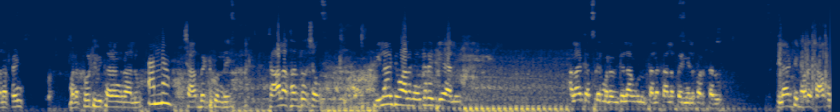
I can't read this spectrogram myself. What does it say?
మన ఫ్రెండ్స్ మన తోటి వికలాంగురాలు షాప్ పెట్టుకుంది. చాలా సంతోషం. ఇలాంటి వాళ్ళని ఎంకరేజ్ చేయాలి. అలాంటప్పుడే మన వికలాంగులు తన కాళ్ళపై నిలబడతారు. ఇలాంటి మన షాపు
